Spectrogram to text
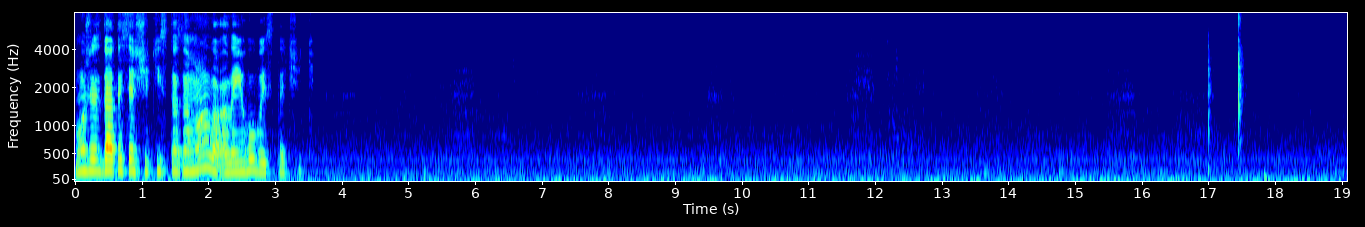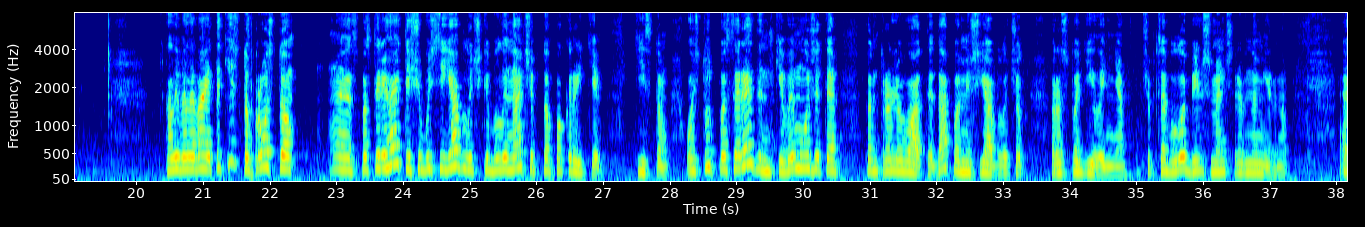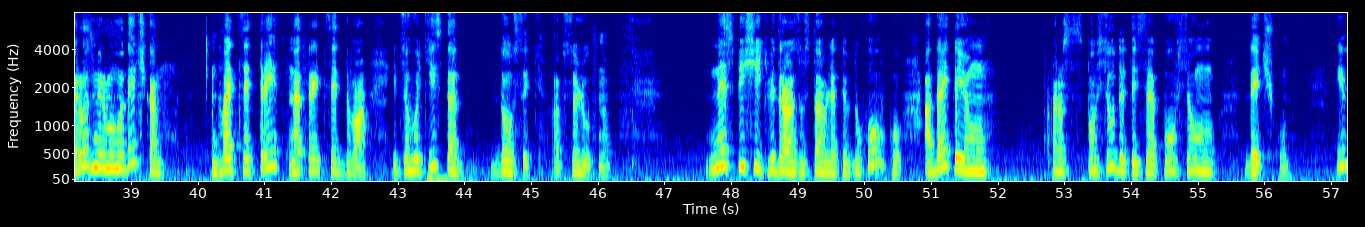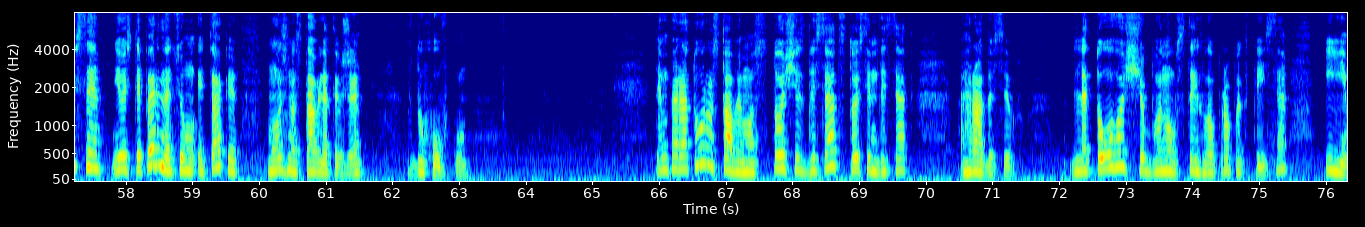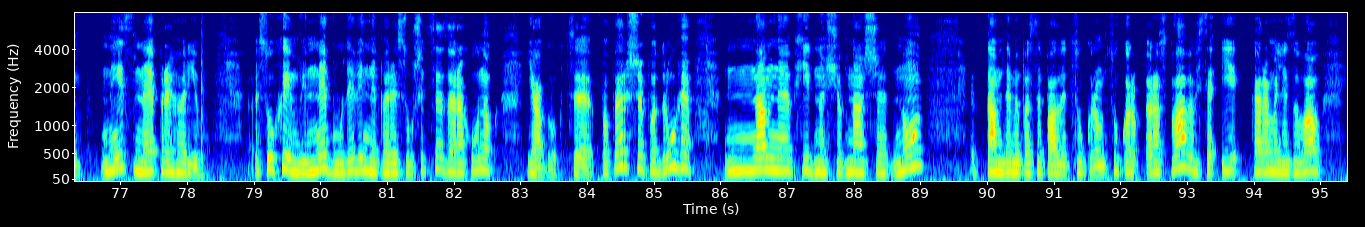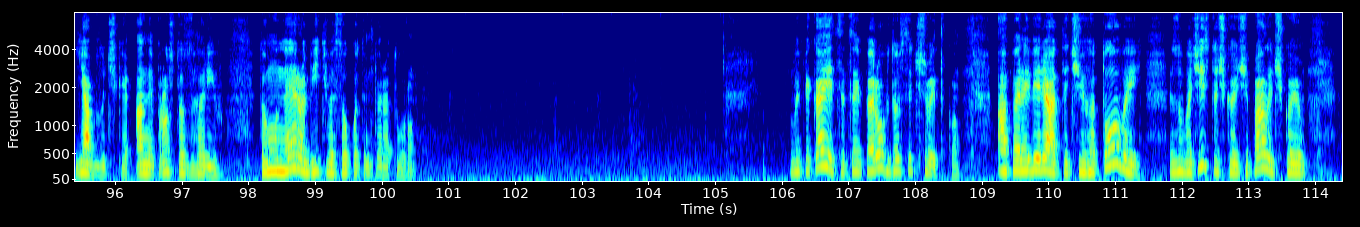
Може здатися, що тіста замало, але його вистачить. Коли виливаєте тісто, просто е, спостерігайте, щоб усі яблучки були начебто покриті тістом. Ось тут посерединки ви можете контролювати да, поміж яблучок розподілення, щоб це було більш-менш рівномірно. Е, Розмір мого дечка 23 на 32. І цього тіста досить абсолютно. Не спішіть відразу ставляти в духовку, а дайте йому розповсюдитися по всьому дечку. І все. І ось тепер на цьому етапі можна ставляти вже в духовку. Температуру ставимо 160-170 градусів. Для того, щоб воно встигло пропектися і низ не пригорів. Сухим він не буде, він не пересушиться за рахунок яблук. Це по-перше, по-друге, нам необхідно, щоб наше дно, там, де ми посипали цукром, цукор розплавився і карамелізував яблучки, а не просто згорів. Тому не робіть високу температуру. Випікається цей пирог досить швидко. А перевіряти, чи готовий зубочисточкою чи паличкою,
